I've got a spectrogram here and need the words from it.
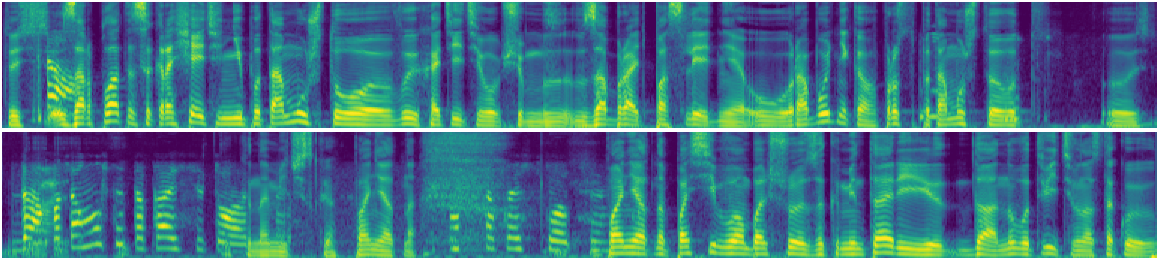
То есть да. зарплаты сокращаете не потому, что вы хотите, в общем, забрать последнее у работников, а просто потому, что вот да, потому что такая ситуация. Экономическая. Понятно. Такая ситуация. Понятно. Спасибо вам большое за комментарии. Да, ну вот видите, у нас такой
